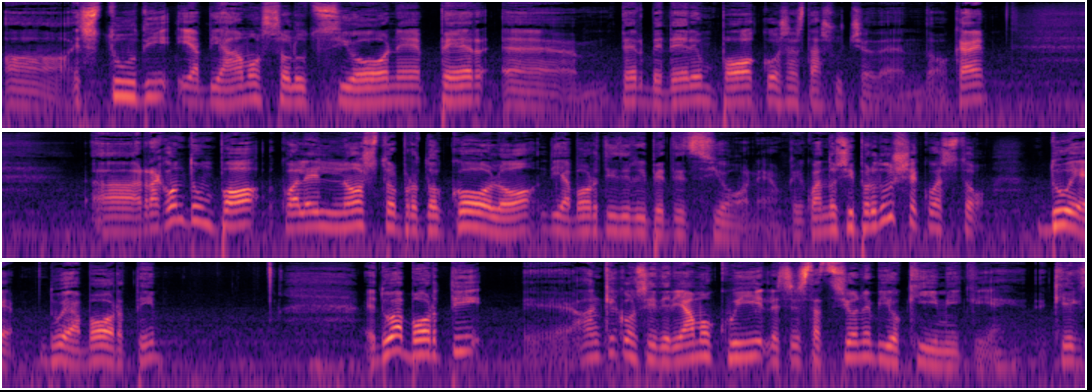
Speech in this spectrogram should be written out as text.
uh, studi e abbiamo soluzioni per, eh, per, vedere un po' cosa sta succedendo, ok? Uh, racconto un po' qual è il nostro protocollo di aborti di ripetizione. Okay? Quando si produce questo due, due aborti, e due aborti eh, anche consideriamo qui le gestazioni biochimiche, che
